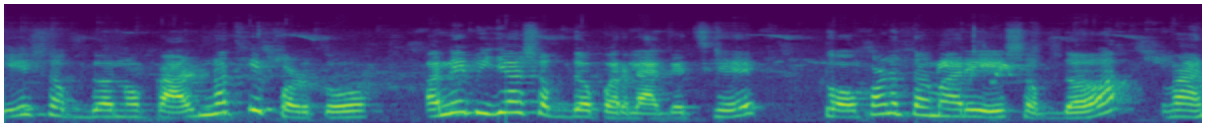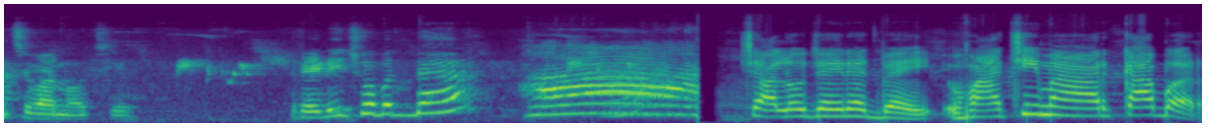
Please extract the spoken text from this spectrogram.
એ શબ્દનો કાર્ડ નથી પડતો અને બીજા શબ્દ પર લાગે છે તો પણ તમારે એ શબ્દ વાંચવાનો છે. રેડી છો બધા? હા. ચાલો જયરાજભાઈ વાંચી માર કાબર.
